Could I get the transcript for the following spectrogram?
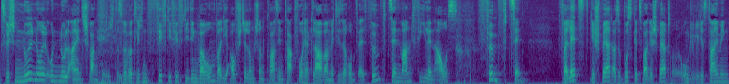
zwischen 0-0 und 0-1 schwankte ich. Das war wirklich ein 50-50-Ding. Warum? Weil die Aufstellung schon quasi einen Tag vorher klar war mit dieser Rumpf. 15 Mann fielen aus. 15 verletzt, gesperrt, also Busquets war gesperrt, unglückliches Timing,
